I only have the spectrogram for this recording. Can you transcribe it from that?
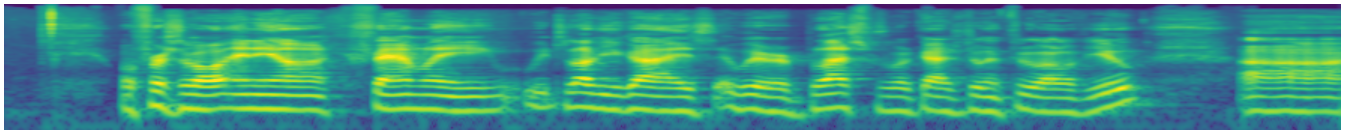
Well, first of all, Antioch family, we love you guys. We are blessed with what God's doing through all of you. Uh,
